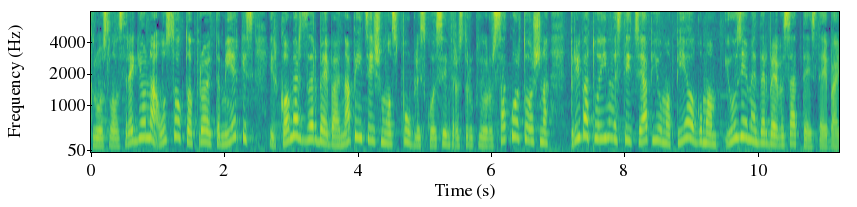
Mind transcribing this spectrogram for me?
Kroslavas reģionā uzsākto projekta mērķis ir komercdarbībai napīcīšamos publiskos infrastruktūras sakārtošana, privāto investīciju apjoma pieaugumam un uzņēmējdarbības attīstībai.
